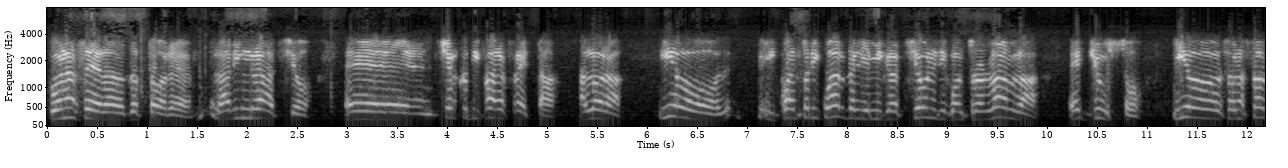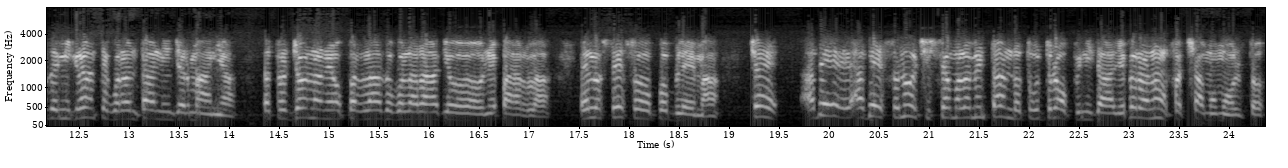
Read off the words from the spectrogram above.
Buonasera dottore, la ringrazio, eh, cerco di fare fretta. Allora, io, in quanto riguarda l'immigrazione, di controllarla è giusto, Io sono stato emigrante 40 anni in Germania, l'altro giorno ne ho parlato con la radio, ne parla, è lo stesso problema. Cioè, Adesso noi ci stiamo lamentando purtroppo in Italia, però non facciamo molto,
